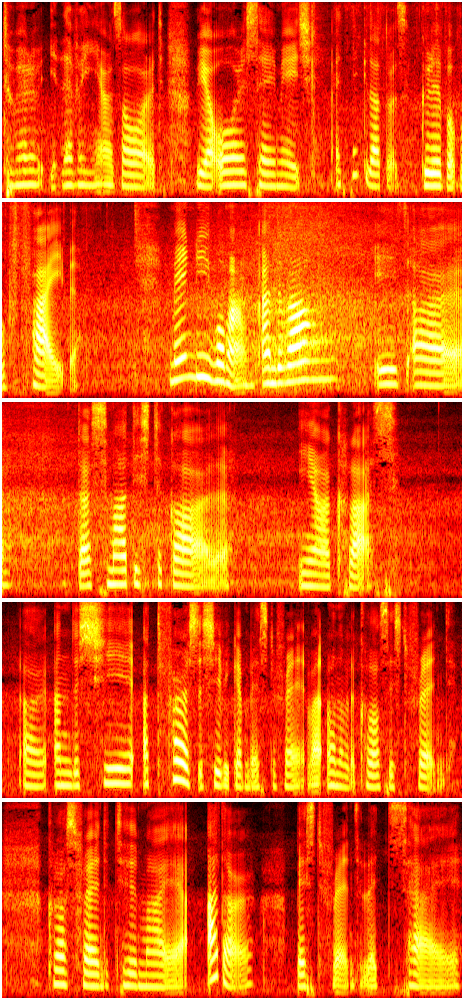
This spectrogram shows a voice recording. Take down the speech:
12, 11 years old. We are all same age. I think that was group of five. Mainly woman, and one is uh, the smartest girl in our class. Uh, and she, at first, she became best friend, one of the closest friend, close friend to my other best friend. Let's say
